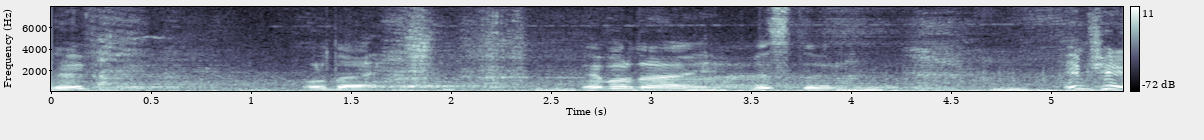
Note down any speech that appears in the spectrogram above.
Live or die? Live or die, mister. Imshi!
